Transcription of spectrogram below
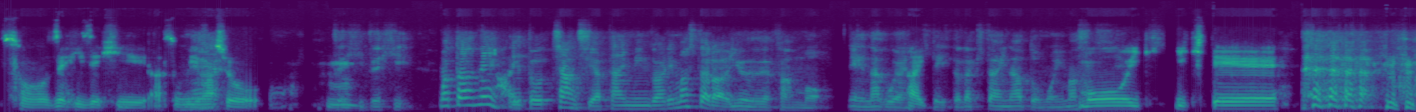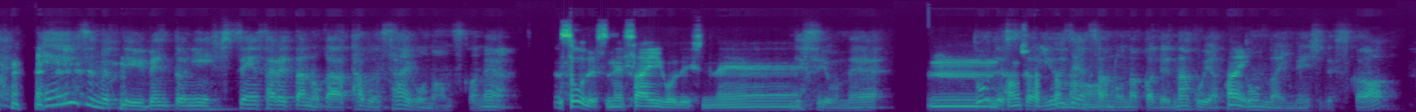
そう、ぜひぜひ遊びましょう。ね、ぜひぜひ。またね、はい、えっ、と、チャンスやタイミングありましたら、ゆうぜさんも、えー、名古屋に来ていただきたいなと思います、はい、もう生き生きてー。エイズムっていうイベントに出演されたのが多分最後なんですかね。そうですね、最後ですね。ですよね。うんどうですか、ゆうぜんさんの中で名古屋ってどんなイメージですか、はい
